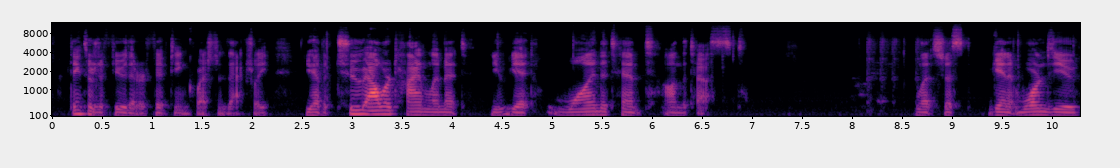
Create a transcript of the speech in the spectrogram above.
I think there's a few that are 15 questions actually. You have a two hour time limit. You get one attempt on the test. Let's just, again, it warns you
